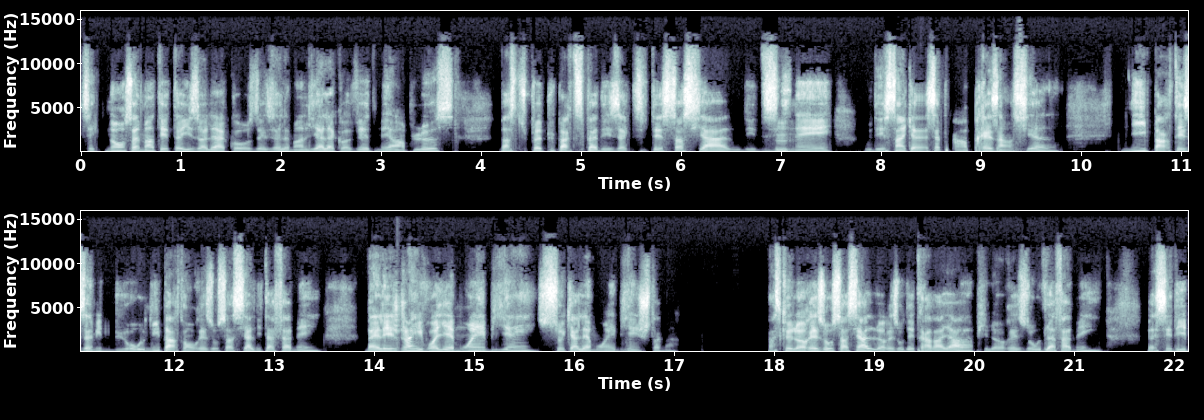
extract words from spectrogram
C'est que non seulement tu étais isolé à cause des éléments liés à la COVID, mais en plus, parce que tu ne pouvais plus participer à des activités sociales ou des mm. dîners ou des 5 à 7 en présentiel, ni par tes amis de bureau, ni par ton réseau social, ni ta famille, ben les gens, ils voyaient moins bien ceux qui allaient moins bien, justement. Parce que le réseau social, le réseau des travailleurs, puis le réseau de la famille, ben, c'est des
